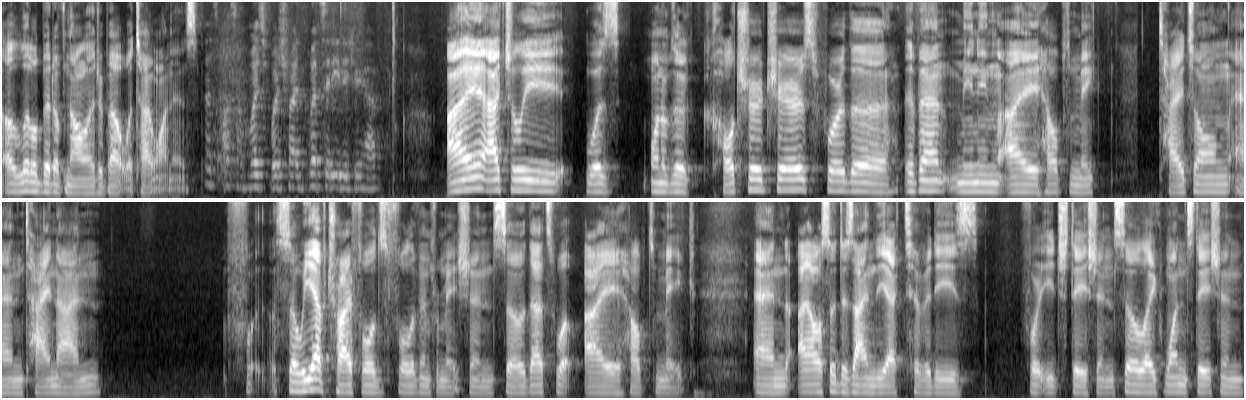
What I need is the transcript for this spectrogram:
a little bit of knowledge about what Taiwan is. That's awesome. Which which one, what city did you have? I actually was one of the culture chairs for the event, meaning I helped make Taichung and Tainan. So we have trifolds full of information. So that's what I helped make. And I also designed the activities for each station. So like one station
